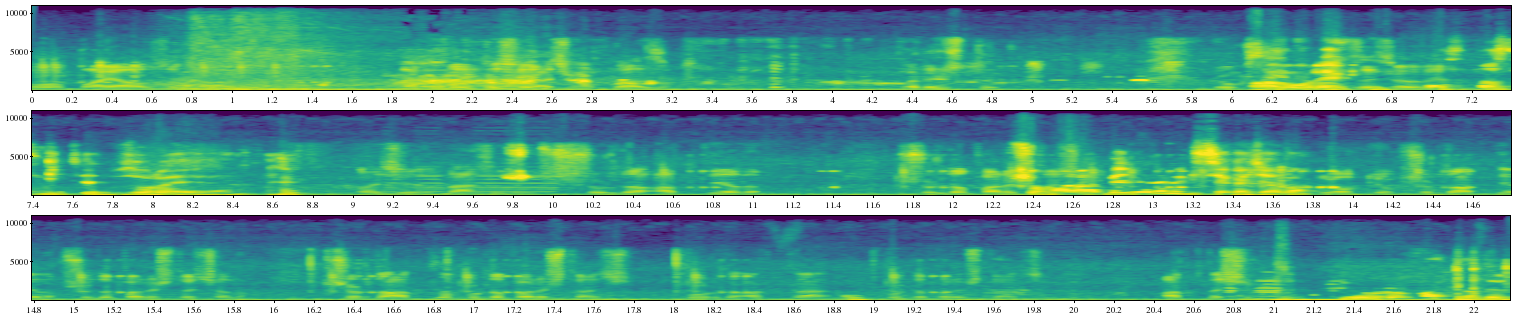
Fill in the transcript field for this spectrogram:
Oo bayağı uzak abi. Atlayıp da şey açmak lazım. Paraşütü. Yoksa Abi oraya mesajı nasıl, nasıl gideceğiz biz oraya ya? Acı ben sana şurada atlayalım. Şurada paraşüt Şu açalım. harabelere mi gitsek acaba? Yok yok şurada atlayalım şurada paraşüt açalım. Şurada atla burada paraşüt aç. Burada atla burada paraşüt aç. Atla şimdi. Yorum atladım.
